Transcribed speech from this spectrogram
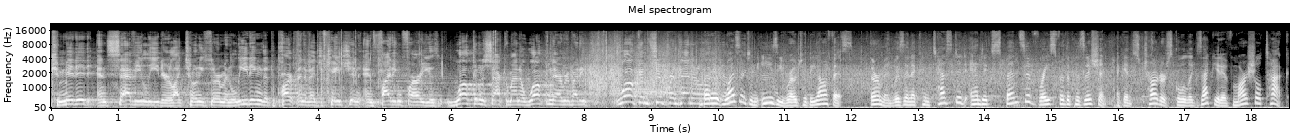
committed, and savvy leader like Tony Thurmond leading the Department of Education and fighting for our youth. Welcome to Sacramento. Welcome to everybody. Welcome, Superintendent. But it wasn't an easy road to the office. Thurmond was in a contested and expensive race for the position against charter school executive Marshall Tuck,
